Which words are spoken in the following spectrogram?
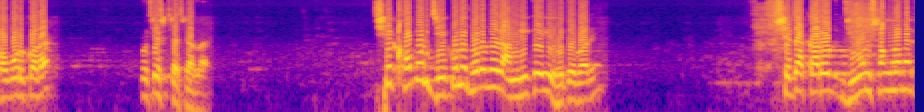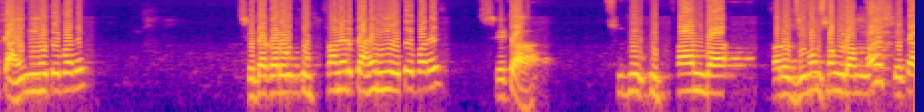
খবর করার প্রচেষ্টা চালায়। সে খবর যে কোনো ধরনের আঙ্গিকেরই হতে পারে। সেটা কারোর জীবন সংগ্রামের কাহিনী হতে পারে। সেটা কারোর উত্থানের কাহিনী হতে পারে। সেটা শুধু উত্থান বা কারোর জীবন সংগ্রাম নয়, সেটা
